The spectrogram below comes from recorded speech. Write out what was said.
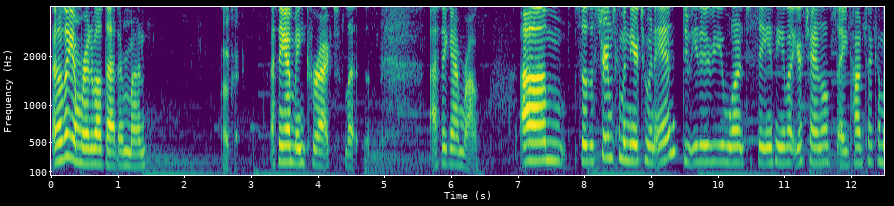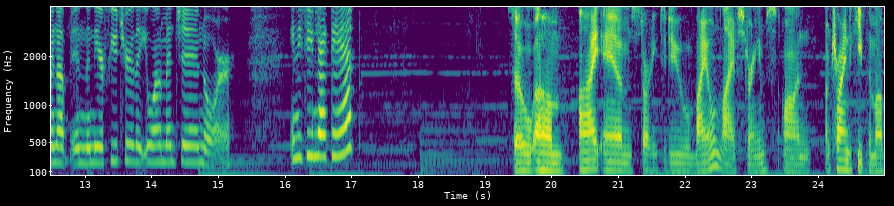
I don't think I'm right about that. Never mind. Okay. I think I'm incorrect. Let, I think I'm wrong. Um, so the stream's coming near to an end. Do either of you want to say anything about your channels? Any content coming up in the near future that you want to mention, or anything like that? So, um, I am starting to do my own live streams on. I'm trying to keep them up,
